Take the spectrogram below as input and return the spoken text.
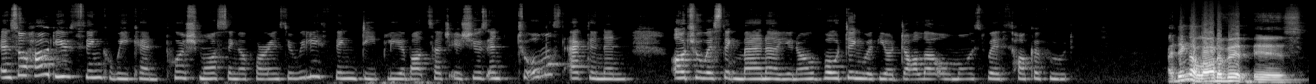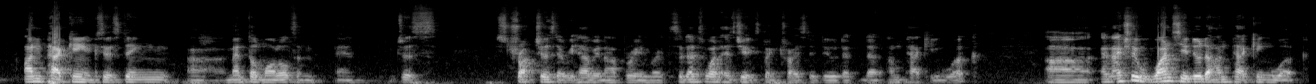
And so, how do you think we can push more Singaporeans to really think deeply about such issues and to almost act in an altruistic manner, you know, voting with your dollar almost with hawker food? I think a lot of it is unpacking existing uh, mental models and, and just structures that we have in our brain, right? So that's what SG Explained tries to do, that, that unpacking work. Uh, and actually, once you do the unpacking work,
